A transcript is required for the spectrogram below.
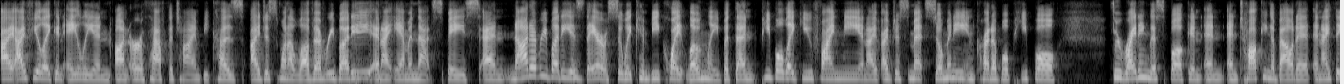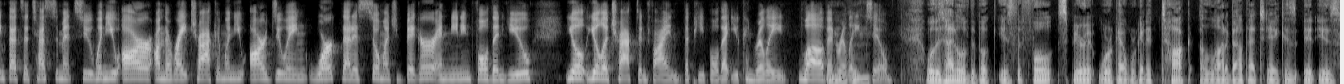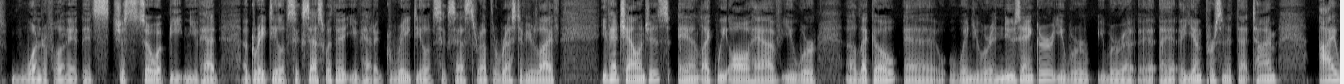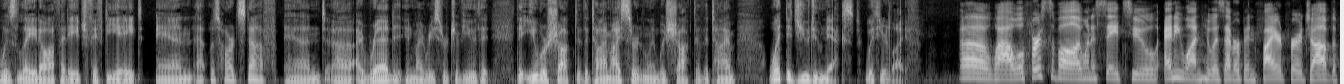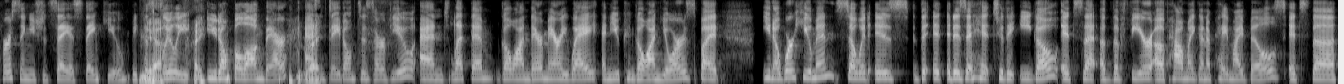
I, I feel like an alien on earth half the time because I just want to love everybody and I am in that space and not everybody is there. So it can be quite lonely. But then people like you find me and I've, I've just met so many incredible people through writing this book and and and talking about it. And i think that's a testament to when you are on the right track and when you are doing work that is so much bigger and meaningful than you you'll you'll attract and find the people that you can really love and relate mm-hmm. to. Well the title of the book is the full spirit workout. We're going to talk a lot about that today because it is wonderful and it, it's just so upbeat and you've had a great deal of success with it. You've had a great deal of success throughout the rest of your life you've had challenges, and like we all have, you were uh, let go uh, when you were a news anchor. You were you were a, a, a young person at that time. I was laid off at age 58, and that was hard stuff. And uh, I read in my research of you that that you were shocked at the time. I certainly was shocked at the time. What did you do next with your life? Oh, wow. Well, first of all, I want to say to anyone who has ever been fired for a job, the first thing you should say is thank you because yeah, clearly right. you don't belong there and right. they don't deserve you and let them go on their merry way and you can go on yours. But you know we're human so it is the, it, it is a hit to the ego it's that uh, the fear of how am i going to pay my bills it's the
